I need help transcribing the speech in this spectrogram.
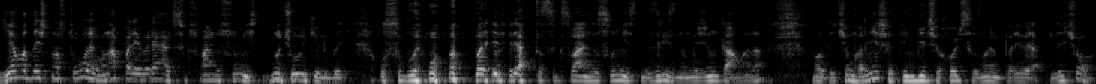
Є ведична астрологія, вона перевіряє сексуальну сумісність. Ну, чоловіки люблять особливо перевіряти сексуальну сумісність з різними жінками. Да? От, і чим гарніше, тим більше хочеться з ними перевіряти. Для чого?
